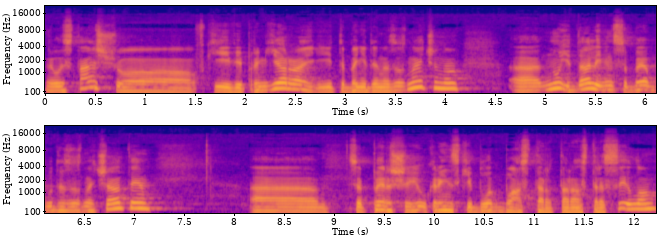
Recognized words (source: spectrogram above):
листа, що в Києві прем'єра і тебе ніде не зазначено. Е, ну і далі він себе буде зазначати. Е, Це перший український блокбастер Тарас Тресило,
